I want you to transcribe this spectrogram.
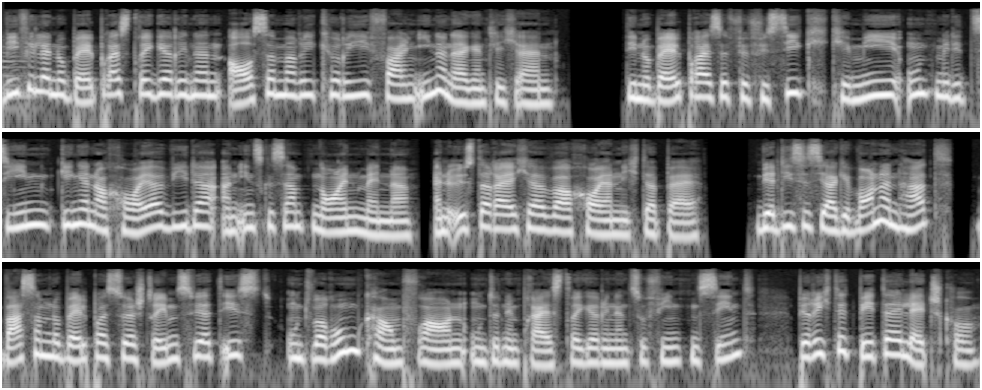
Wie viele Nobelpreisträgerinnen außer Marie Curie fallen Ihnen eigentlich ein? Die Nobelpreise für Physik, Chemie und Medizin gingen auch heuer wieder an insgesamt neun Männer. Ein Österreicher war auch heuer nicht dabei. Wer dieses Jahr gewonnen hat, was am Nobelpreis so erstrebenswert ist und warum kaum Frauen unter den Preisträgerinnen zu finden sind, berichtet Peter Eletschko.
